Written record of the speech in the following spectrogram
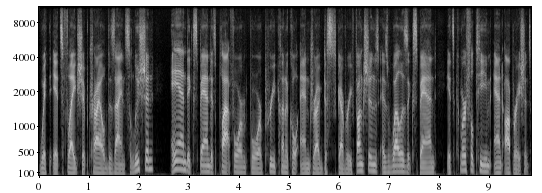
with its flagship trial design solution and expand its platform for preclinical and drug discovery functions, as well as expand its commercial team and operations.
